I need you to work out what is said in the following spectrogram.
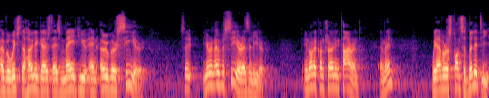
over which the Holy Ghost has made you an overseer. So you're an overseer as a leader. You're not a controlling tyrant. Amen? We have a responsibility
